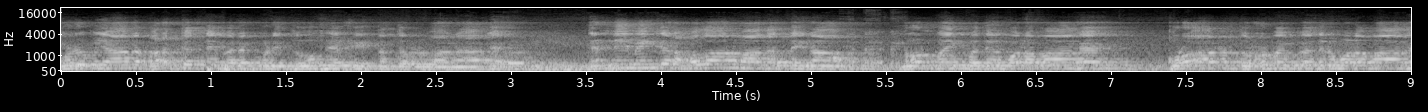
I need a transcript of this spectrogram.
முழுமையான பறக்கத்தை பெறக்கூடிய தோஃபியத்தை தந்துள்வானாக கண்ணியமிக்க ரமதான் மாதத்தை நாம் நோன் வைப்பதன் மூலமாக குரான் தொடர்பு வைப்பதன் மூலமாக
